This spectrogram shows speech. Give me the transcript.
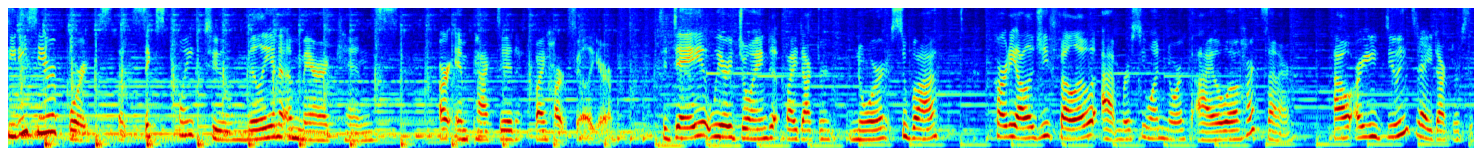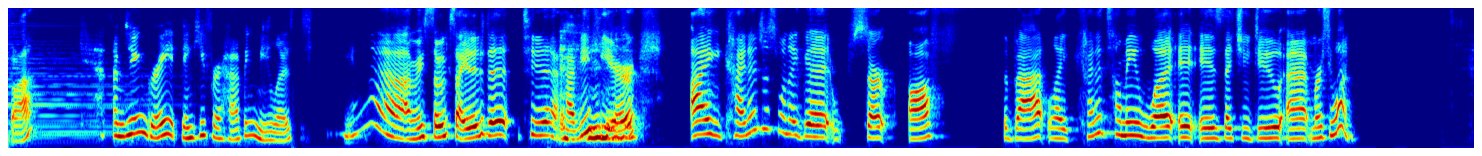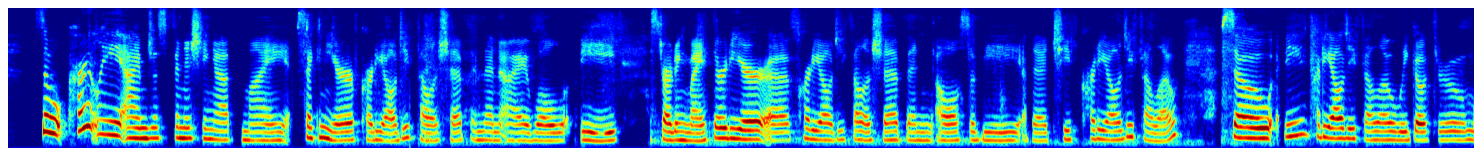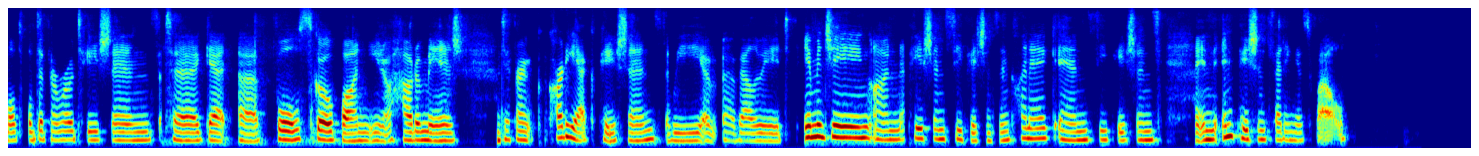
CDC reports that 6.2 million Americans are impacted by heart failure. Today, we are joined by Dr. Noor Subah, cardiology fellow at MercyOne North Iowa Heart Center. How are you doing today, Dr. Subah? I'm doing great. Thank you for having me, Liz. Yeah, I'm so excited to, to have you here. I kind of just want to get start off the bat, like kind of tell me what it is that you do at MercyOne. So currently, I'm just finishing up my second year of cardiology fellowship, and then I will be starting my third year of cardiology fellowship, and I'll also be the chief cardiology fellow. So, being cardiology fellow, we go through multiple different rotations to get a full scope on, you know, how to manage different cardiac patients. We evaluate imaging on patients, see patients in clinic, and see patients in the inpatient setting as well.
